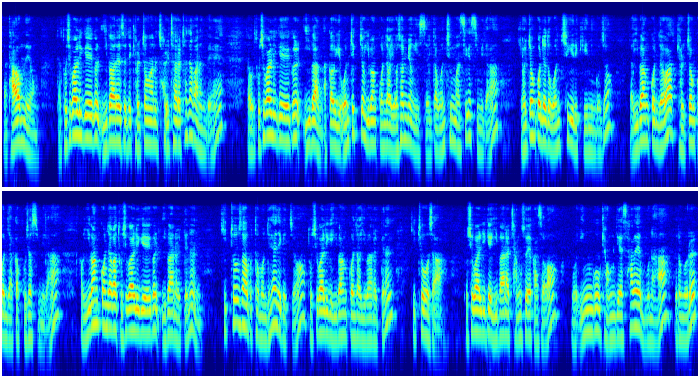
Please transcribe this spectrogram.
자, 다음 내용. 자, 도시관리 계획을 입안해서 이제 결정하는 절차를 찾아가는데 자, 우리 도시관리 계획을 입안, 아까 여기 원칙적 입안권자가 6명이 있어요. 일단 원칙만 쓰겠습니다. 결정권자도 원칙이 이렇게 있는 거죠. 자, 입안권자와 결정권자 아까 보셨습니다. 입안권자가 도시관리 계획을 입안할 때는 기초사부터 먼저 해야 되겠죠. 도시관리계 입안권자가 입안할 때는 기초사, 도시관리계 입안할 장소에 가서 뭐 인구, 경제, 사회, 문화 이런 거를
